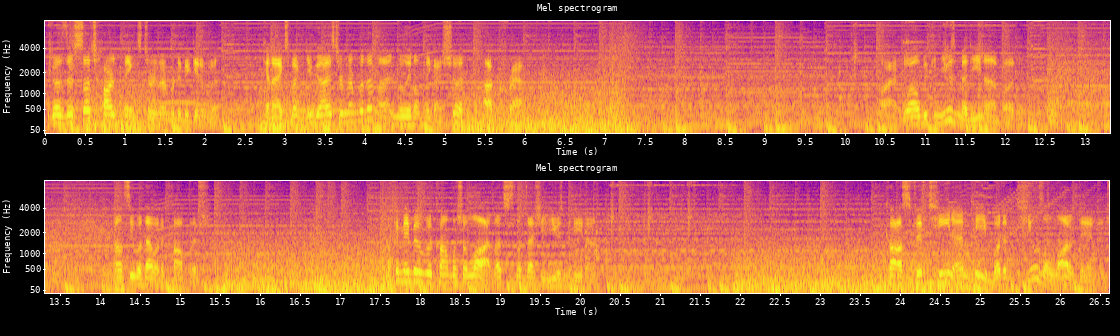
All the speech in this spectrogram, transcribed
because they're such hard things to remember to begin with. Can I expect you guys to remember them? I really don't think I should. Ah, oh, crap. Alright, well, we can use Medina, but I don't see what that would accomplish. Okay, maybe would accomplish a lot. Let's let's actually use Medina. It costs 15 MP, but it heals a lot of damage.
